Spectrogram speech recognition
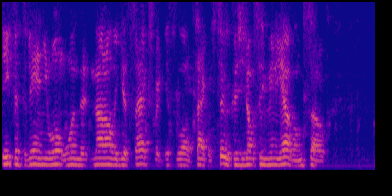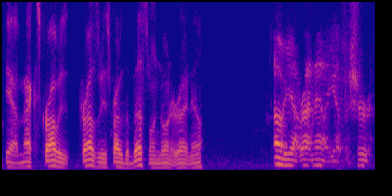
defensive end, you want one that not only gets sacks, but gets a lot of tackles too, because you don't see many of them. So, Yeah, Maxx Crosby, Crosby is probably the best one doing it right now. oh, yeah, right now, yeah, for sure.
